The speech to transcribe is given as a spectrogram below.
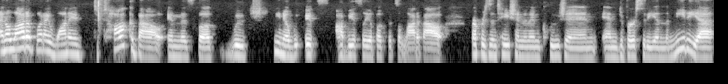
And a lot of what I wanted to talk about in this book, which, you know, it's obviously a book that's a lot about representation and inclusion and diversity in the media.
